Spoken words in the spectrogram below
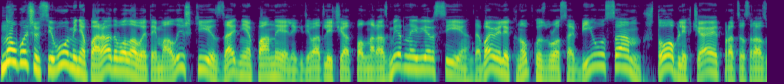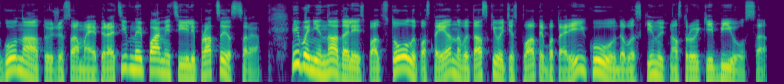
Но больше всего меня порадовала в этой малышке задняя панель, где в отличие от полноразмерной версии, добавили кнопку сброса биоса, что облегчает процесс разгона той же самой оперативной памяти или процессора. Ибо не надо лезть под стол и постоянно вытаскивать из платы батарейку, дабы скинуть настройки биоса.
